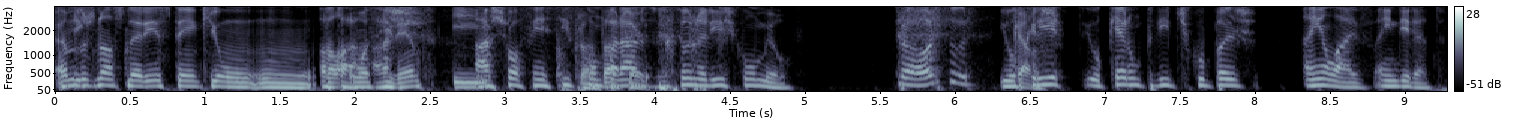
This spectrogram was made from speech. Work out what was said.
Ambos Sim. os nossos narizes têm aqui um, um, Opa, um acidente acho, e. acho ofensivo Pronto, comparares ok. o teu nariz com o meu. Para o Arthur. Eu, Carlos. queria, que- eu quero um pedido de desculpas em live, em direto.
